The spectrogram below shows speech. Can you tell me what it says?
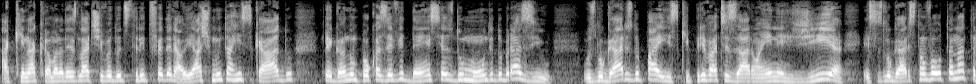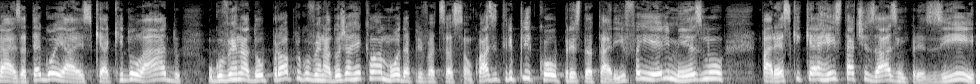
aqui na Câmara Legislativa do Distrito Federal. E acho muito arriscado, pegando um pouco as evidências do mundo e do Brasil. Os lugares do país que privatizaram a energia, esses lugares estão voltando atrás. Até Goiás, que é aqui do lado, o governador, o próprio governador já reclamou da privatização, quase triplicou o preço da tarifa e ele mesmo parece que quer reestatizar as empresas. E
